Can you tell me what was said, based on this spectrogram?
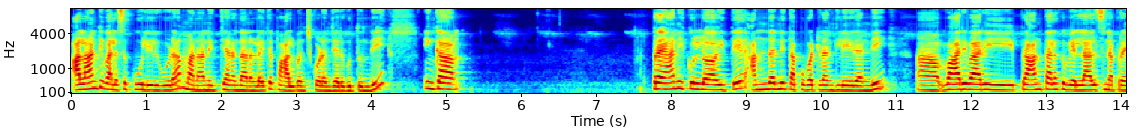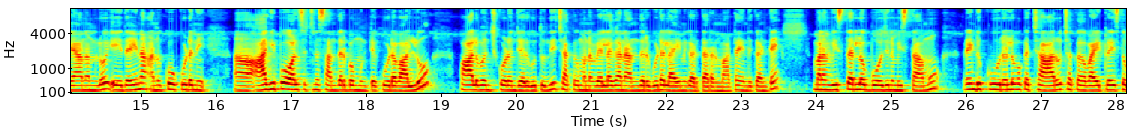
అలాంటి వలస కూలీలు కూడా మన నిత్యానందానంలో అయితే పాల్పంచుకోవడం జరుగుతుంది. ఇంకా ప్రయాణికుల్లో అయితే అందరినీ తప్పుపట్టడానికి లేదండి. వారి వారి ప్రాంతాలకు వెళ్ళాల్సిన ప్రయాణంలో ఏదైనా అనుకోకూడని ఆగిపోవాల్సి వచ్చిన సందర్భం ఉంటే కూడా వాళ్ళు పాలు పంచుకోవడం జరుగుతుంది. చక్కగా మనం వెళ్ళగానే అందరూ కూడా లైన్ కడతారనమాట ఎందుకంటే మనం విస్తర్లో భోజనం ఇస్తాము రెండు కూరలు ఒక చారు చక్కగా వైట్ రైస్తో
